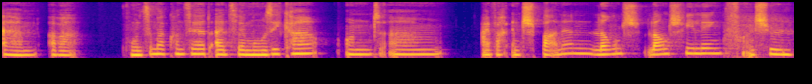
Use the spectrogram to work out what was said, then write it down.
ähm, aber Wohnzimmerkonzert, ein, zwei Musiker und ähm, einfach entspannen, Lounge, Lounge-Feeling. Voll schön.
